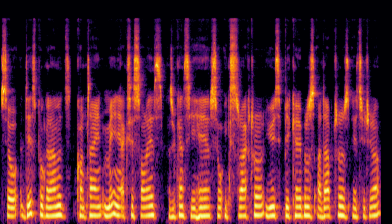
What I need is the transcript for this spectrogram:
So this programmer contain many accessories as you can see here. So extractor usb cables adapters etc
